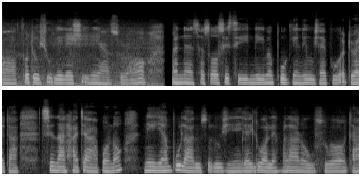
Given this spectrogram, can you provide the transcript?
အာဖိုတိုရှူလေးလည်းရှိနေရဆိုတော့မနက်စောစောစီစီနေမပူခင်လေးကိုရိုက်ဖို့အတွက်ဒါစဉ်းစားထားကြတာပေါ့နော်နေရန်ပူလာလို့ဆိုလို့ရှိရင်ရိုက်လို့ကလည်းမလာတော့ဘူးဆိုတော့ဒါ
